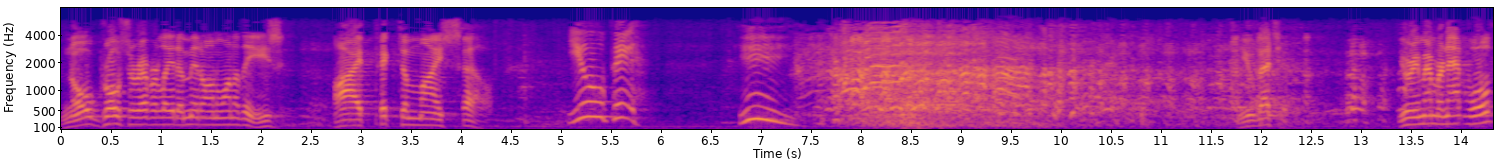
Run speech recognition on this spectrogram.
No grocer ever laid a mitt on one of these. I picked 'em myself. You pick. You betcha. You remember Nat Wolf?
